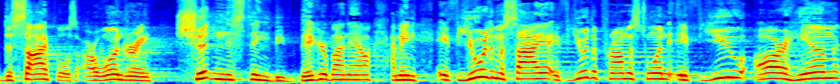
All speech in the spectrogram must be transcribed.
disciples are wondering, shouldn't this thing be bigger by now? I mean, if you're the Messiah, if you're the promised one, if you are Him,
